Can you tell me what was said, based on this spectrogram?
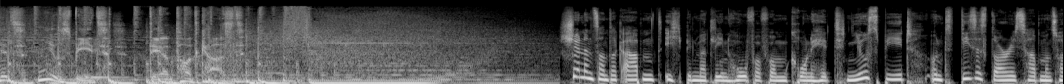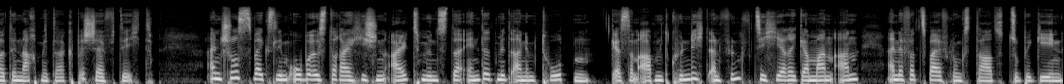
Hit Newsbeat, der Podcast. Schönen Sonntagabend, ich bin Madeleine Hofer vom Krone Hit Newsbeat und diese Stories haben uns heute Nachmittag beschäftigt. Ein Schusswechsel im oberösterreichischen Altmünster endet mit einem Toten. Gestern Abend kündigt ein 50-jähriger Mann an, eine Verzweiflungstat zu begehen.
